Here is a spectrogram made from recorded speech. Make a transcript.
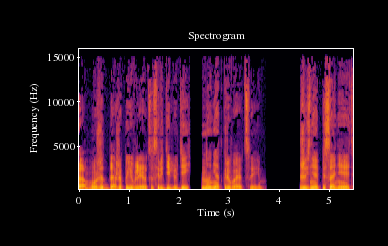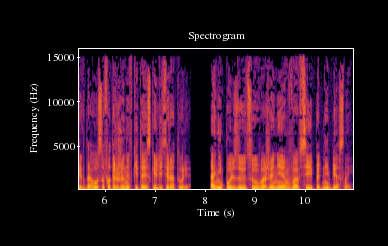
а может даже появляются среди людей но не открываются им. Жизнеописания этих даосов отражены в китайской литературе. Они пользуются уважением во всей Поднебесной.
